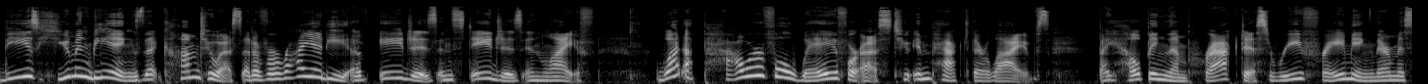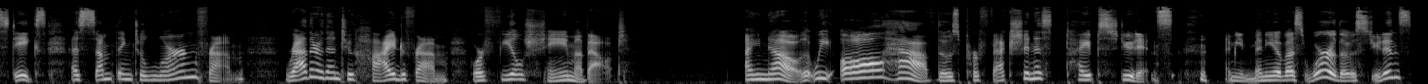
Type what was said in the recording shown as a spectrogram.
These human beings that come to us at a variety of ages and stages in life. What a powerful way for us to impact their lives by helping them practice reframing their mistakes as something to learn from rather than to hide from or feel shame about. I know that we all have those perfectionist type students. I mean, many of us were those students.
